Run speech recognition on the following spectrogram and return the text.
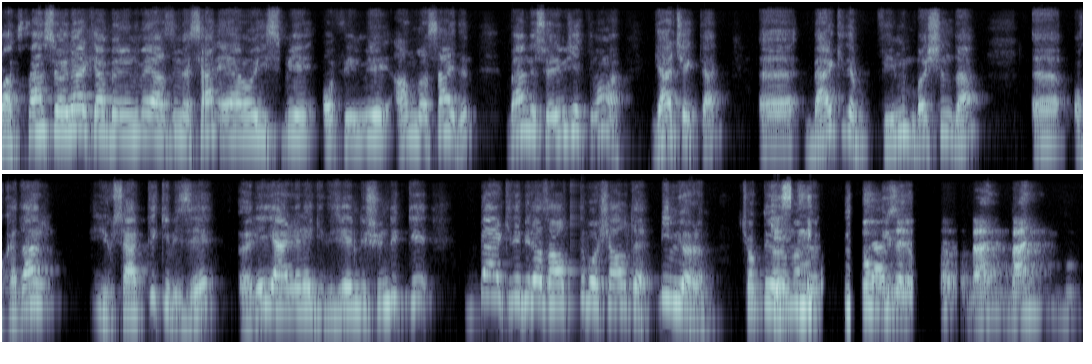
Bak sen söylerken ben önüme yazdım ve sen eğer o ismi, o filmi anlasaydın ben de söylemeyecektim ama gerçekten e, belki de filmin başında e, o kadar yükseltti ki bizi öyle yerlere gideceğini düşündük ki belki de biraz altı boşaldı. Bilmiyorum. Çok da Kesinlikle. yorumlamıyorum. Çok Yani- güzel oldu. Ben ben bu,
